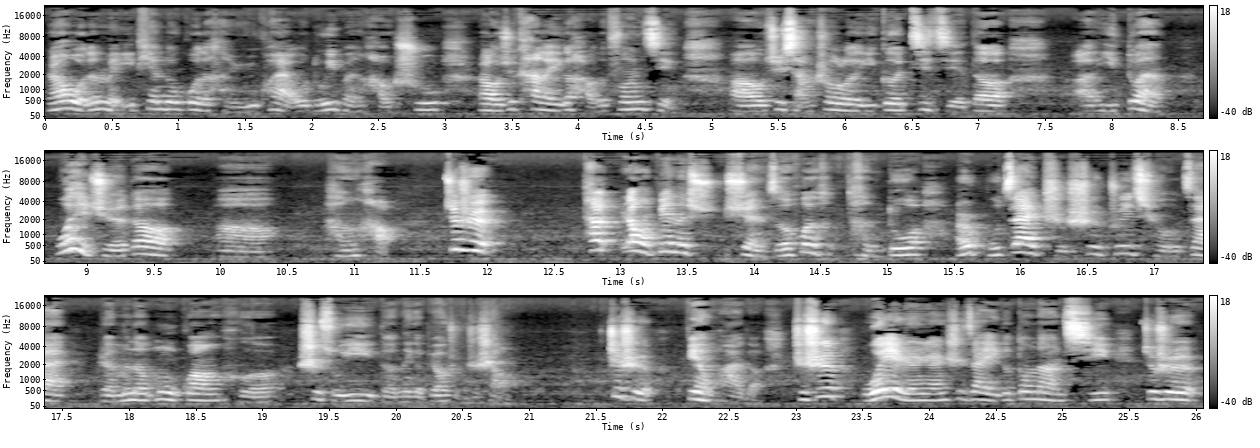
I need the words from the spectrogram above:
然后我的每一天都过得很愉快。我读一本好书，然后我去看了一个好的风景，呃，我去享受了一个季节的呃一段，我也觉得呃很好。就是它让我变得选择会很多，而不再只是追求在人们的目光和世俗意义的那个标准之上，这是变化的。只是我也仍然是在一个动荡期，就是。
